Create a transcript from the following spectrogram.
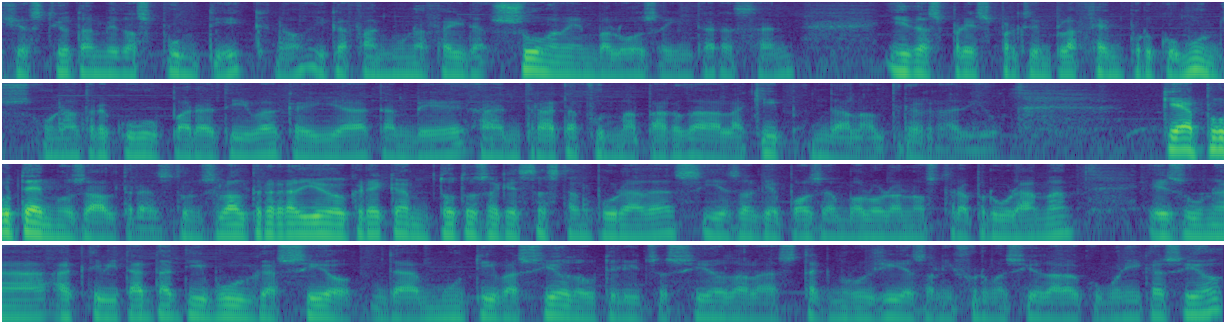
gestió també dels Puntic, no? i que fan una feina sumament valuosa i interessant, i després, per exemple, Fem per Comuns, una altra cooperativa que ja també ha entrat a formar part de l'equip de l'altra ràdio. Què aportem nosaltres? Doncs l'altra ràdio jo crec que amb totes aquestes temporades, i és el que posa en valor el nostre programa, és una activitat de divulgació, de motivació d'utilització de les tecnologies de la informació de la comunicació,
